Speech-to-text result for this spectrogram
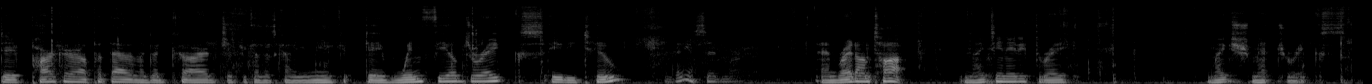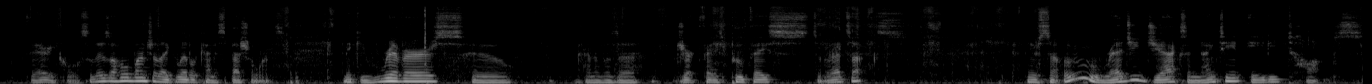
Dave Parker, I'll put that in the good card just because it's kind of unique. Dave Winfield Drakes, 82. And right on top, 1983, Mike Schmidt Drakes. Very cool. So there's a whole bunch of like little kind of special ones. Mickey Rivers, who kind of was a jerk face, poo face to the Red Sox. Here's some, ooh, Reggie Jackson, 1980 Topps.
